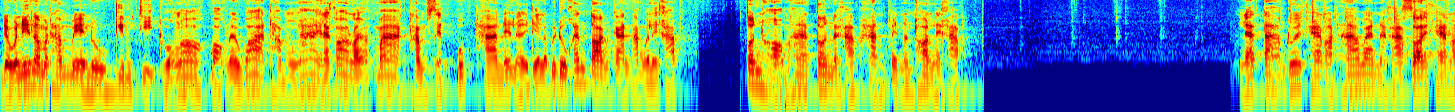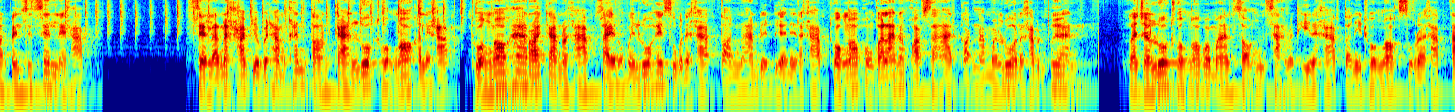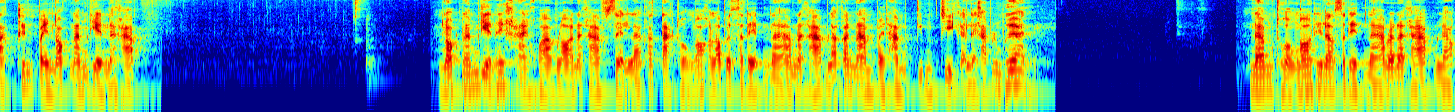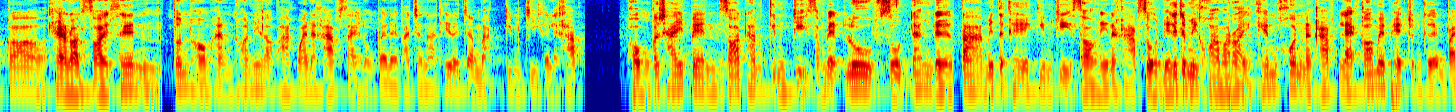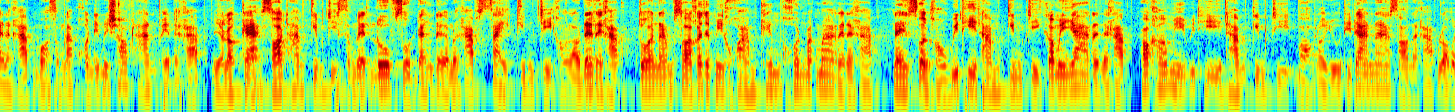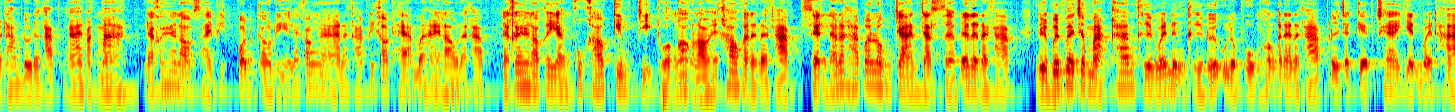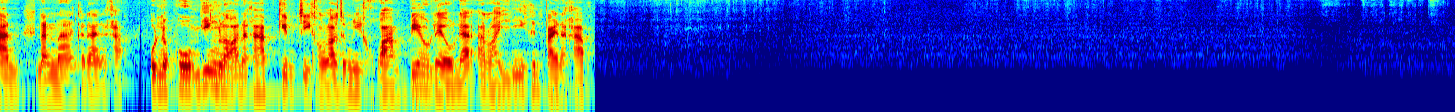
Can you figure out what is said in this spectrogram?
เดี๋ยววันนี้เรามาทำเมนูกิมจิถั่วงอกบอกเลยว่าทำง่ายแล้วก็อร่อยมากๆทำเสร็จปุ๊บทานได้เลย เดี๋ยวเราไปดูขั้นตอนการทำกันเลยครับ ต้นหอม 5 ต้นนะครับ หั่นเป็นท่อนๆเลยครับ และตามด้วยแครอท5แว่นนะครับ ซอยแครอทเป็นเส้นๆเลยครับ เสร็จแล้วนะครับเดี๋ยวไปทำขั้นตอนการลวกถั่วงอกกันเลยครับถั่วงอก 500 กรัมนะครับใส่ลงไปลวกให้สุกนะครับตอนน้ำเดือดๆนี่แหละครับถั่วงอกผมก็ล้างทำความสะอาดก่อนนำมาลวกนะครับเพื่อนๆ เราจะลวกถั่วงอกประมาณ 2-3 นาทีนะครับ ตอนนี้ถั่วงอกสุกแล้วครับ ตักขึ้นไปน็อกน้ำเย็นนะครับ น็อกน้ำเย็นให้คลายความร้อนนะครับ เสร็จแล้วก็ตักถั่วงอกของเราไปสะเด็ดน้ำนะครับ แล้วก็นำไปทำกิมจิกันเลยครับเพื่อนๆนำถั่วงอกที่เราสะเด็ดน้ำแล้วนะครับ แล้วก็แครอทซอยเส้น ต้นหอมหั่นท่อนที่เราพักไว้นะครับ ใส่ลงไปในภาชนะที่เราจะหมักกิมจิกันเลยครับ ผมก็ใช้เป็นซอสทำกิมจิสำเร็จรูปสูตรดั้งเดิมตรามิสเตอร์เคกิมจิซองนี้นะครับสูตรนี้ก็จะมีความอร่อยเข้มข้นนะครับและก็ไม่เผ็ดจนเกินไปนะครับเหมาะสำหรับคนที่ไม่ชอบทานเผ็ดนะครับเดี๋ยวเราแกะซอสทำกิมจิสำเร็จรูปสูตรดั้งเดิมนะครับใส่กิมจิของเราได้เลยครับตัวน้ำซอสก็จะมีความเข้มข้นมากๆเลยนะครับในส่วนของวิธีทำกิมจิก็ไม่ยากเลยนะครับเพราะเขามีวิธีทำกิมจิบอกเราอยู่ที่ด้านหน้าซองนะครับลองไปทำดูนะครับง่ายมากๆ แล้วก็ให้เราใส่พริกป่นเกาหลีและก็งานะครับที่เขาแถมมาให้เรานะครับแล้วก็ให้เราขยำคลุกเคล้ากิมจิถั่วงอกเราให้เข้ากันนะครับ เสร็จแล้วนะครับก็ลงจานจัดเสิร์ฟได้เลยนะครับ หรือเพื่อนๆจะหมักข้ามคืนไว้ 1 คืนด้วยอุณหภูมิห้องก็ได้นะครับ หรือจะเก็บแช่เย็นไว้ทานนานๆก็ได้นะครับ อุณหภูมิยิ่งร้อนนะครับ กิมจิของเราจะมีความเปรี้ยวเร็วและอร่อยยิ่งขึ้นไปนะครับ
